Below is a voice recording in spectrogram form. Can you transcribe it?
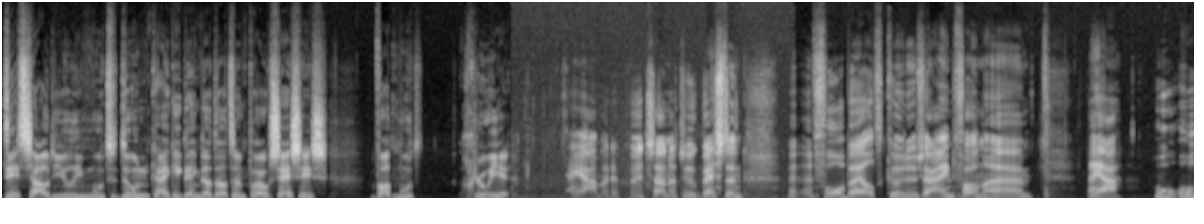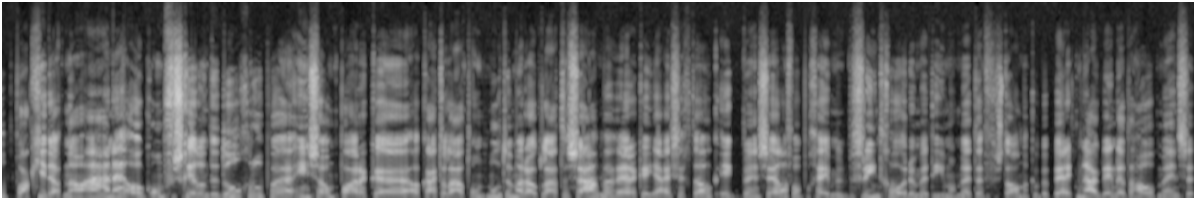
dit zouden jullie moeten doen. Kijk, ik denk dat dat een proces is wat moet groeien. Ja, maar de put zou natuurlijk best een, een voorbeeld kunnen zijn van, uh, nou ja, hoe, hoe pak je dat nou aan? Hè? Ook om verschillende doelgroepen in zo'n park uh, elkaar te laten ontmoeten, maar ook laten samenwerken. Jij zegt ook, ik ben zelf op een gegeven moment bevriend geworden met iemand met een verstandelijke beperking. Nou, ik denk dat een hoop mensen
